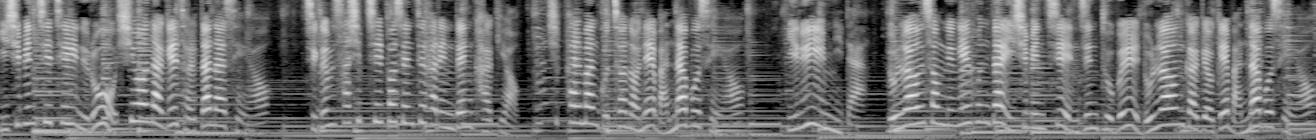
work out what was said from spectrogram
20인치 체인으로 시원하게 절단하세요. 지금 47% 할인된 가격 18만 9천원에 만나보세요. 1위입니다. 놀라운 성능의 혼다 20인치 엔진 톱을 놀라운 가격에 만나보세요.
